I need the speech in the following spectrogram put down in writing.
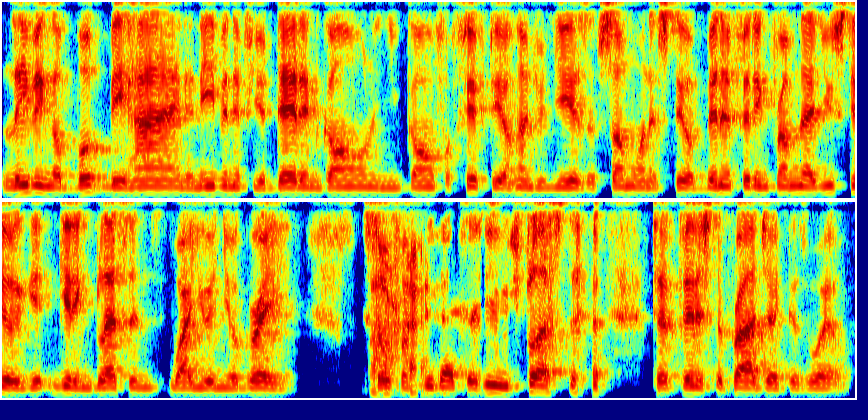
leaving a book behind, and even if you're dead and gone, and you've gone for 50 or 100 years, if someone is still benefiting from that, you still get getting blessings while you're in your grave. So for me, that's a huge plus to, to finish the project as well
